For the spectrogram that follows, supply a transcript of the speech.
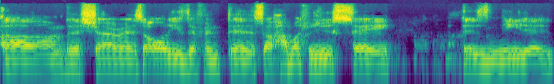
um, the insurance, all these different things. So, how much would you say is needed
